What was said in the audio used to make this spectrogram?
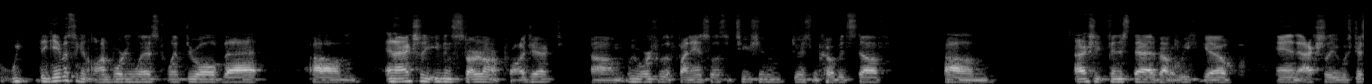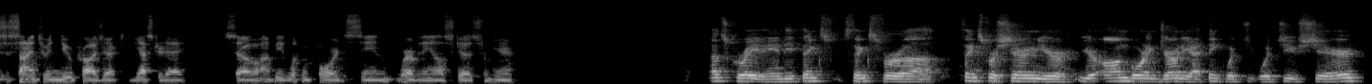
we? They gave us like an onboarding list. Went through all of that, um, and I actually even started on a project. Um, we worked with a financial institution doing some COVID stuff. Um, I actually finished that about a week ago, and actually was just assigned to a new project yesterday. So I'll be looking forward to seeing where everything else goes from here. That's great, Andy. Thanks, thanks for uh, thanks for sharing your your onboarding journey. I think what what you've shared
